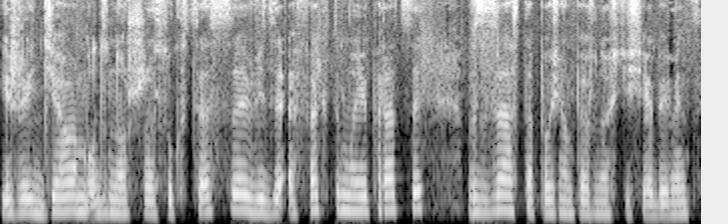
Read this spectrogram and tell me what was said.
Jeżeli działam, odnoszę sukcesy, widzę efekty mojej pracy, wzrasta poziom pewności siebie. Więc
